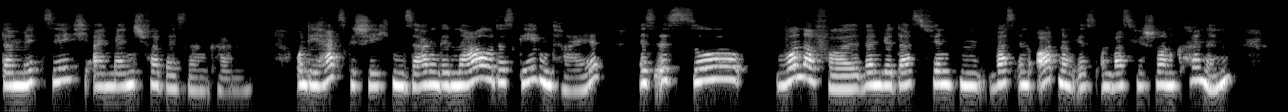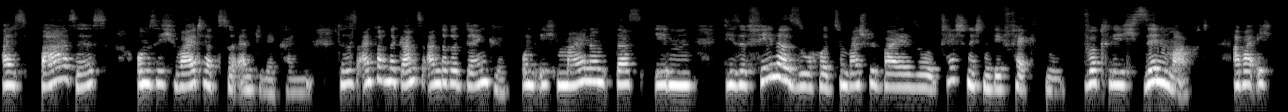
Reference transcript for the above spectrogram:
damit sich ein Mensch verbessern kann. Und die Herzgeschichten sagen genau das Gegenteil. Es ist so wundervoll, wenn wir das finden, was in Ordnung ist und was wir schon können, als Basis, um sich weiterzuentwickeln. Das ist einfach eine ganz andere Denke. Und ich meine, dass eben diese Fehlersuche, zum Beispiel bei so technischen Defekten, wirklich Sinn macht. Aber ich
